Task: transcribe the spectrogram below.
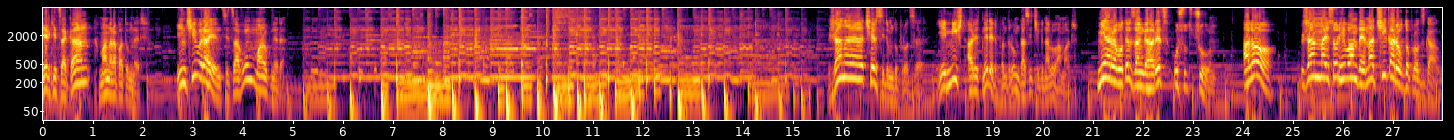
Երգիծական մանրապատումներ Ինչի վրա են ծիծաղում մանուկները Ժանը չեր սիրում դուպրոցը եւ միշտ արիտներ էր փնտրում դասի չգնալու համար։ Մի առավոտ էլ զանգահարեց ուսուցչուհուն։ Ալո, Ժանն այսօր հիվանդ է, նա չի կարող դուպրոց գալ։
